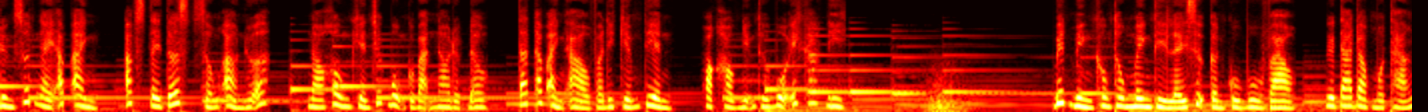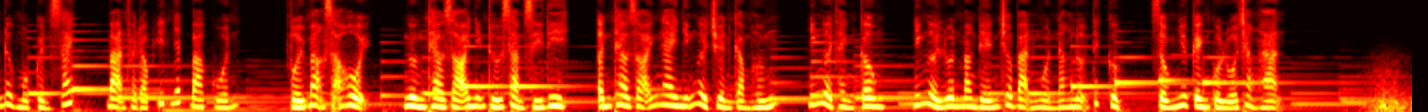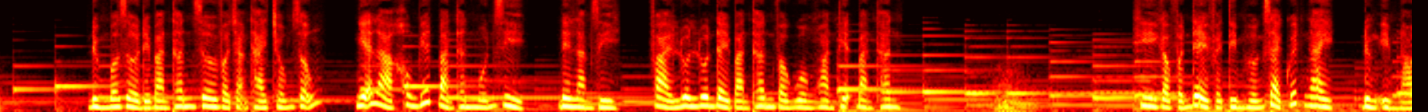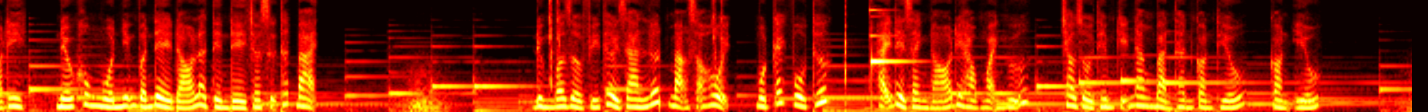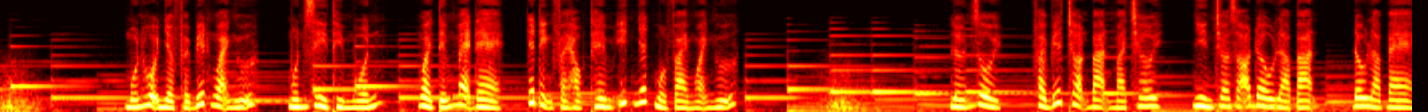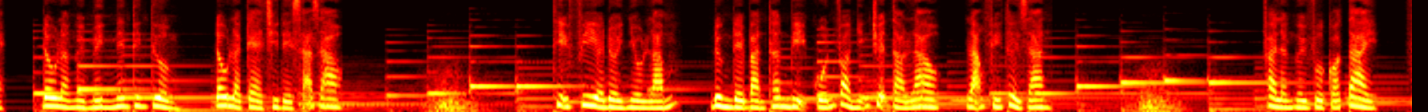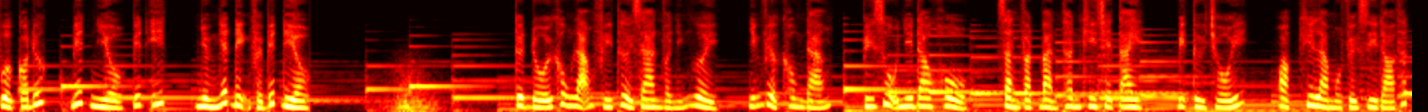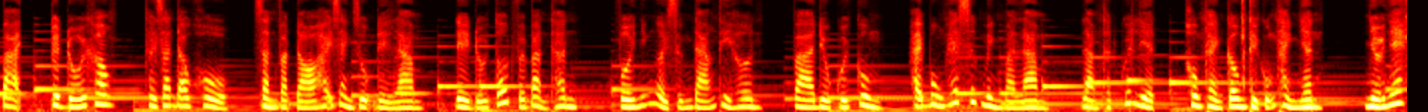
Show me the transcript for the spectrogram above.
Đừng suốt ngày up ảnh, up status, sống ảo nữa. Nó không khiến chiếc bụng của bạn no được đâu. Tắt up ảnh ảo và đi kiếm tiền, hoặc học những thứ bổ ích khác đi. Biết mình không thông minh thì lấy sự cần cù bù vào. Người ta đọc một tháng được một quyển sách bạn phải đọc ít nhất ba cuốn. Với mạng xã hội, ngừng theo dõi những thứ xàm xí đi, ấn theo dõi ngay những người truyền cảm hứng, những người thành công, những người luôn mang đến cho bạn nguồn năng lượng tích cực, giống như kênh của lúa chẳng hạn. Đừng bao giờ để bản thân rơi vào trạng thái trống rỗng, nghĩa là không biết bản thân muốn gì, nên làm gì, phải luôn luôn đẩy bản thân vào guồng hoàn thiện bản thân. Khi gặp vấn đề phải tìm hướng giải quyết ngay, đừng ỉm nó đi nếu không muốn những vấn đề đó là tiền đề cho sự thất bại. Đừng bao giờ phí thời gian lướt mạng xã hội một cách vô thức. Hãy để dành nó để học ngoại ngữ trao dồi thêm kỹ năng bản thân còn thiếu, còn yếu. Muốn hội nhập phải biết ngoại ngữ, muốn gì thì muốn. Ngoài tiếng mẹ đẻ, nhất định phải học thêm ít nhất một vài ngoại ngữ. Lớn rồi, phải biết chọn bạn mà chơi, nhìn cho rõ đâu là bạn, đâu là bè, đâu là người mình nên tin tưởng đâu là kẻ chỉ để xã giao. Thị phi ở đời nhiều lắm, đừng để bản thân bị cuốn vào những chuyện tào lao, lãng phí thời gian. Phải là người vừa có tài, vừa có đức, biết nhiều, biết ít, nhưng nhất định phải biết điều. Tuyệt đối không lãng phí thời gian vào những người, những việc không đáng, ví dụ như đau khổ, dằn vặt bản thân khi chia tay, bị từ chối, hoặc khi làm một việc gì đó thất bại, tuyệt đối không. Thời gian đau khổ dằn vặt đó hãy dành dụng để làm, để đối tốt với bản thân, với những người xứng đáng thì hơn. Và điều cuối cùng, hãy bùng hết sức mình mà làm làm thật quyết liệt. Không thành công thì cũng thành nhân. Nhớ nhé!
